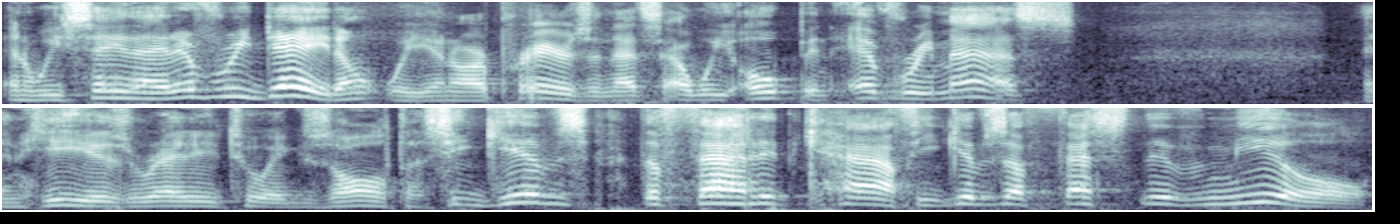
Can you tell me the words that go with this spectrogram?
And we say that every day, don't we, in our prayers, and that's how we open every Mass. And He is ready to exalt us. He gives the fatted calf, He gives a festive meal.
